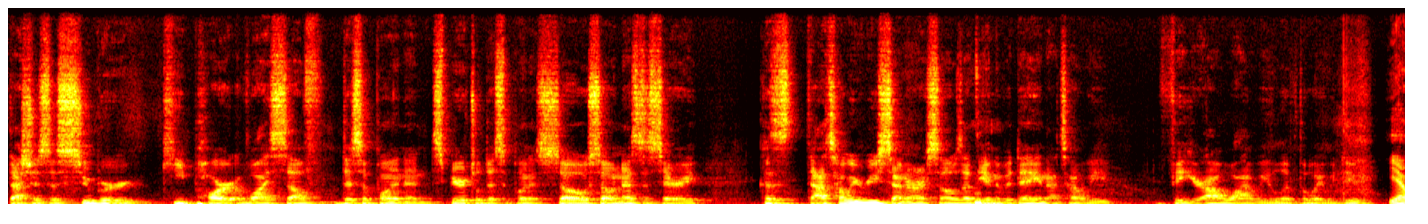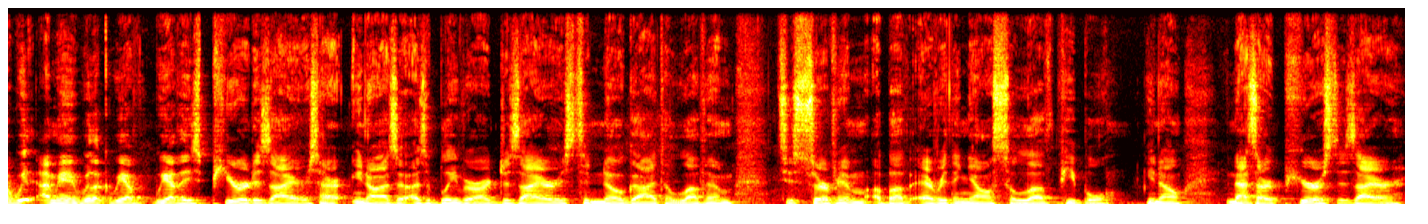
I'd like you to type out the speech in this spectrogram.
that's just a super key part of why self discipline and spiritual discipline is so so necessary, because that's how we recenter ourselves at the end of the day, and that's how we figure out why we live the way we do. Yeah, we. I mean, we look. We have we have these pure desires. Our, you know, as a, as a believer, our desire is to know God, to love Him, to serve Him above everything else, to love people. You know, and that's our purest desire.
